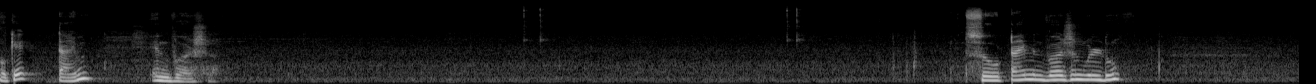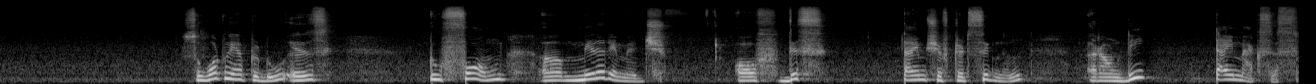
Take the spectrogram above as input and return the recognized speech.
Okay time inversion. So time inversion will do. So what we have to do is to form a mirror image of this time shifted signal around the time axis.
